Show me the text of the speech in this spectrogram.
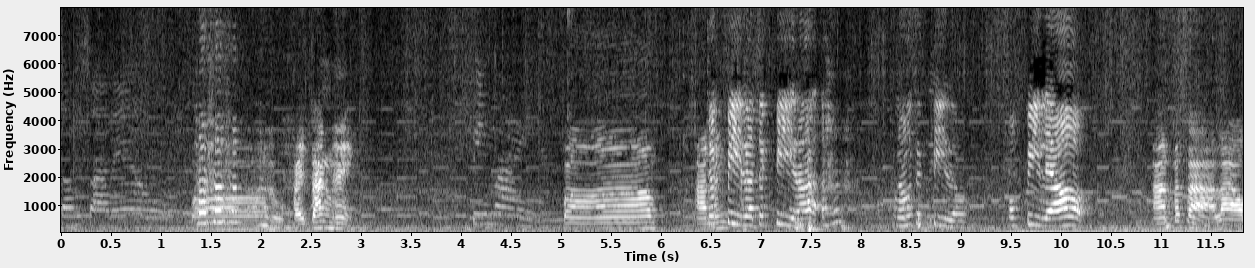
ช่องซาแนลป๊าบใครตั้งให้ปีใหม่ป๊าบอ่านจัหกนังปีละจักปีละน้องจักปีแล้วหกปีแล้ว อ่านภาษาลาว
